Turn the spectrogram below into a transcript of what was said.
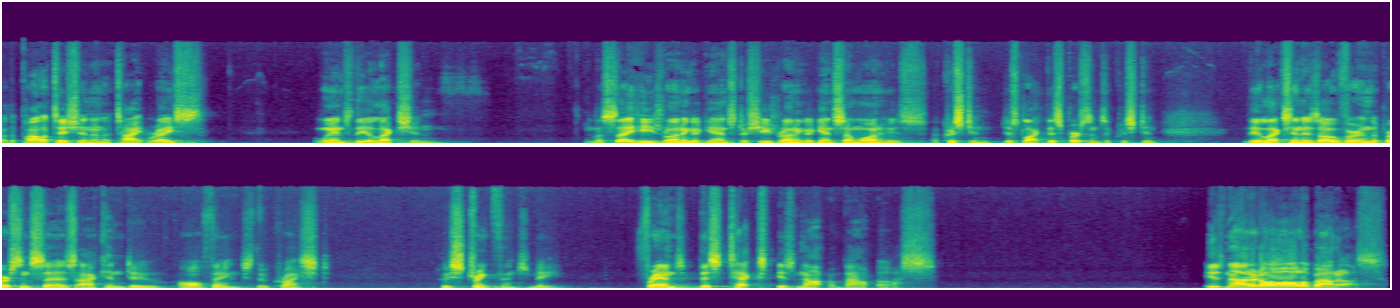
Or the politician in a tight race wins the election. Let's say he's running against or she's running against someone who's a Christian, just like this person's a Christian. The election is over and the person says, I can do all things through Christ who strengthens me. Friends, this text is not about us. Is not at all about us.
